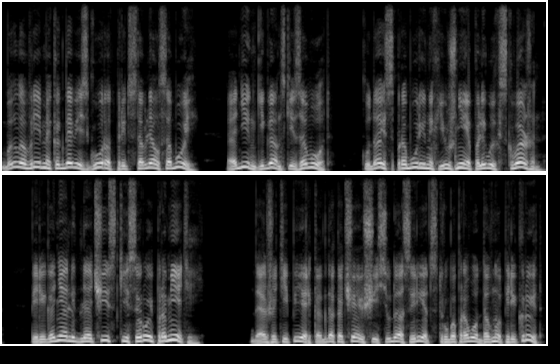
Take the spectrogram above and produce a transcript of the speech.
Было время, когда весь город представлял собой один гигантский завод, куда из пробуренных южнее полевых скважин перегоняли для очистки сырой прометий. Даже теперь, когда качающий сюда сырец трубопровод давно перекрыт,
